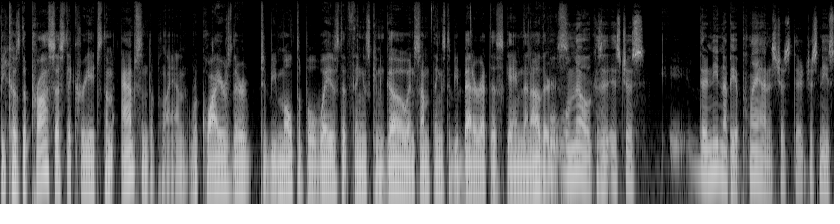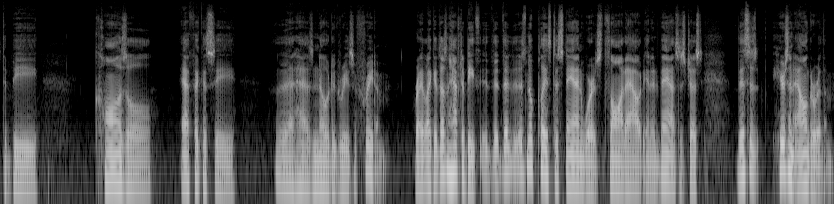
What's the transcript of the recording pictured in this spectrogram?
because the process that creates them absent a plan requires there to be multiple ways that things can go and some things to be better at this game than others. well no, because it's just there need not be a plan. It's just there just needs to be causal efficacy that has no degrees of freedom, right? Like it doesn't have to be. th- th- There's no place to stand where it's thought out in advance. It's just this is here's an algorithm,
